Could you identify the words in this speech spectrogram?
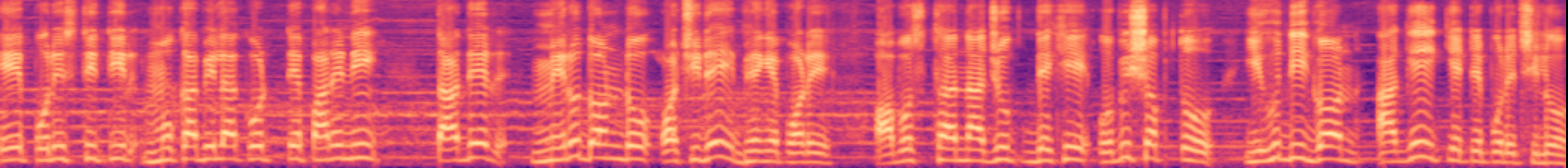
এ পরিস্থিতির মোকাবিলা করতে পারেনি। তাদের মেরুদণ্ড অচিরেই ভেঙে পড়ে। অবস্থা নাজুক দেখে অভিশপ্ত ইহুদিগণ আগেই কেটে পড়েছিল।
